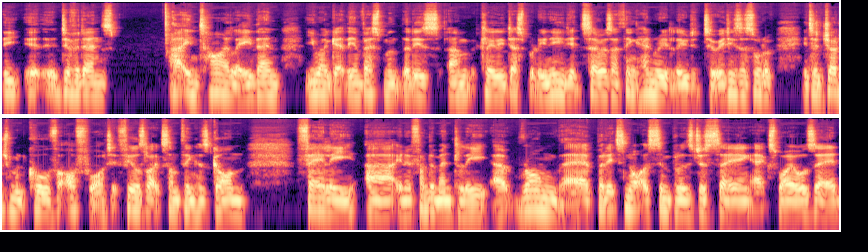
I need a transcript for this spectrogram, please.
the uh, dividends uh, entirely, then you won't get the investment that is um, clearly desperately needed. So, as I think Henry alluded to, it is a sort of it's a judgment call for Ofwat. It feels like something has gone fairly, uh, you know, fundamentally uh, wrong there, but it's not as simple as just saying X, Y, or Z.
